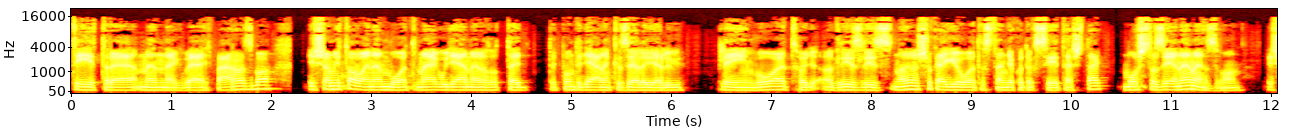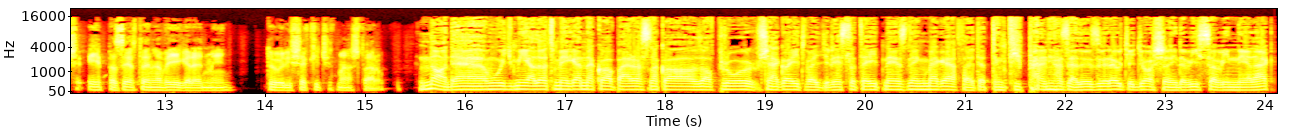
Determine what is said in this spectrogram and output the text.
tétre mennek be egy párharcba, és ami tavaly nem volt meg, ugye, mert az ott egy, egy pont egy ellenkező előjelű play volt, hogy a Grizzlies nagyon sokáig jó volt, aztán gyakorlatilag szétestek. Most azért nem ez van, és épp ezért én a végeredmény től is egy kicsit más várok. Na, de úgy mielőtt még ennek a párasznak az apróságait vagy részleteit néznénk meg, elfelejtettünk tippelni az előzőre, úgyhogy gyorsan ide visszavinnélek.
